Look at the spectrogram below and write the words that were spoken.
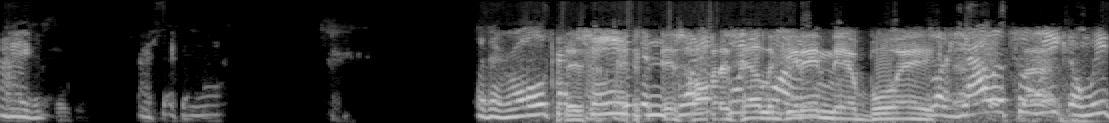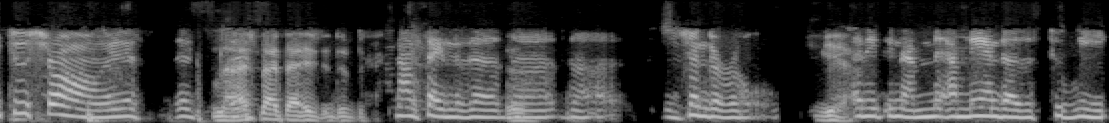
I, I second that. But the roles have It's, changed in it's hard as hell to get in there, boy. Look, y'all are too weak and we too strong. It's, it's, No, it's it's not that. It's, it's- no, I'm saying the the the, the gender role. yeah. Anything that ma- a man does is too weak.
